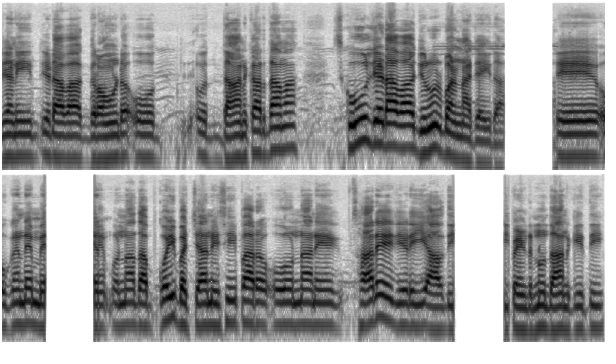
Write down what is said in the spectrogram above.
ਯਾਨੀ ਜਿਹੜਾ ਵਾ ਗਰਾਊਂਡ ਉਹ ਉਹ ਦਾਨ ਕਰਦਾ ਵਾਂ। ਸਕੂਲ ਜਿਹੜਾ ਵਾ ਜ਼ਰੂਰ ਬਣਨਾ ਚਾਹੀਦਾ। ਤੇ ਉਹ ਕਹਿੰਦੇ ਮੇਰੇ- ਉਹਨਾਂ ਦਾ ਕੋਈ ਬੱਚਾ ਨਹੀਂ ਸੀ, ਪਰ ਉਹਨਾਂ ਨੇ ਸਾਰੇ ਜਿਹੜੀ ਆਪਦੀ ਪਿੰਡ ਨੂੰ ਦਾਨ ਕੀਤੀ।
